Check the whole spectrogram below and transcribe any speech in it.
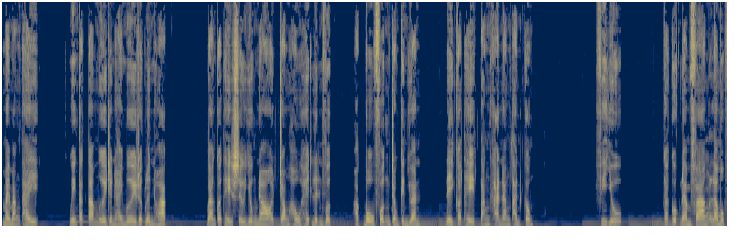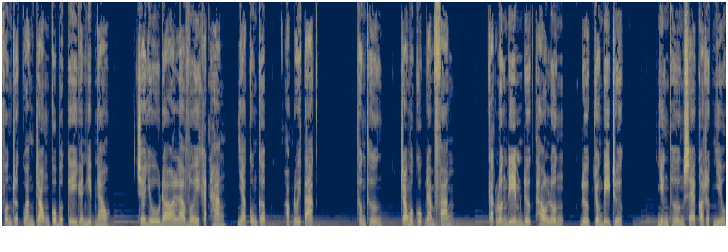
May mắn thay, nguyên tắc 80 trên 20 rất linh hoạt. Bạn có thể sử dụng nó trong hầu hết lĩnh vực hoặc bộ phận trong kinh doanh để có thể tăng khả năng thành công. Ví dụ, các cuộc đàm phán là một phần rất quan trọng của bất kỳ doanh nghiệp nào, cho dù đó là với khách hàng, nhà cung cấp hoặc đối tác. Thông thường, trong một cuộc đàm phán, các luận điểm được thảo luận, được chuẩn bị trước, nhưng thường sẽ có rất nhiều.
